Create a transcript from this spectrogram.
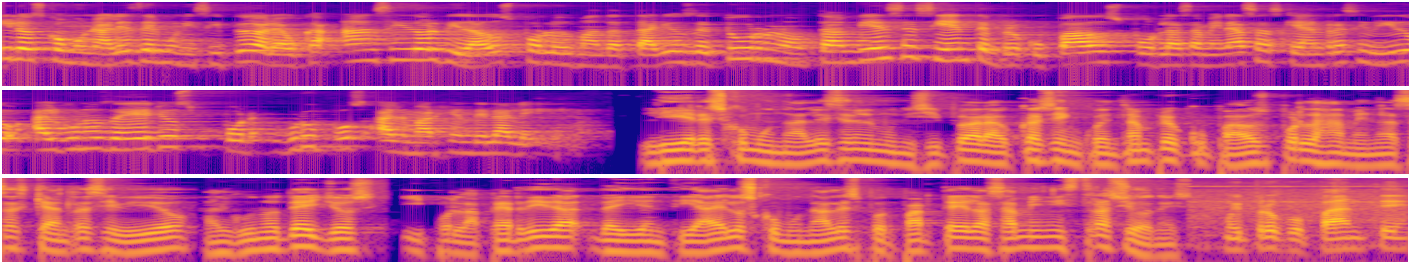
y los comunales del municipio de Arauca han sido olvidados por los mandatarios de turno. También se sienten preocupados por las amenazas que han recibido algunos de ellos por grupos al margen de la ley. Líderes comunales en el municipio de Arauca se encuentran preocupados por las amenazas que han recibido algunos de ellos y por la pérdida de identidad de los comunales por parte de las administraciones. Muy preocupante,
